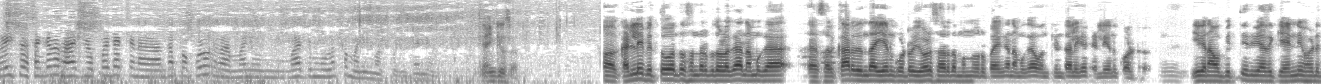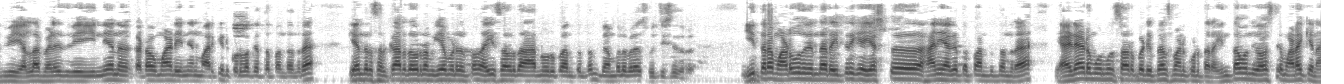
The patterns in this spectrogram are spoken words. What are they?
ರೈತ ಸಂಘದ ರಾಜ್ಯ ಉಪಾಧ್ಯಕ್ಷ ಅಂದಪ್ಪ ಮನೆ ಮಾಧ್ಯಮ ಮೂಲಕ ಮನವಿ ಮಾಡ್ಕೊಳ್ಳಿ ಧನ್ಯವಾದ. ಥ್ಯಾಂಕ್ ಯು ಸರ್ ಕಡ್ಲಿ ಬಿತ್ತುವಂತ ಸಂದರ್ಭದೊಳಗ ನಮ್ಗ ಸರ್ಕಾರದಿಂದ ಏನ್ ಕೊಟ್ರು ಏಳು ಸಾವಿರದ ಮುನ್ನೂರು ರೂಪಾಯಿಗೆ ನಮ್ಗ ಒಂದ್ ಕ್ವಿಂಟಾಲಿಗೆ ಕಡ್ಲಿಯನ್ನು ಕೊಟ್ರು. ಈಗ ನಾವು ಬಿತ್ತಿದ್ವಿ ಅದಕ್ಕೆ ಎಣ್ಣೆ ಹೊಡೆದ್ವಿ ಎಲ್ಲ ಬೆಳೆದ್ವಿ ಇನ್ನೇನು ಕಟಾವ್ ಮಾಡಿ ಇನ್ನೇನು ಮಾರ್ಕೆಟ್ ಕೊಡ್ಬೇಕತ್ತಪ್ಪ ಅಂತಂದ್ರೆ ಕೇಂದ್ರ ಸರ್ಕಾರದವ್ರು ನಮ್ಗೆ ಏನ್ ಮಾಡಿದ್ರಪ್ಪ ಅಂದ್ರೆ ಐದು ಸಾವಿರದ ಆರ್ನೂರು ರೂಪಾಯಿ ಅಂತಂದು ಬೆಂಬಲ ಬೆಲೆ ಸೂಚಿಸಿದ್ರು. ಈ ತರ ಮಾಡುವುದರಿಂದ ರೈತರಿಗೆ ಎಷ್ಟು ಹಾನಿ ಆಗುತ್ತಪ್ಪ ಅಂತಂದ್ರೆ ಎರಡೆರಡು ಮೂರ್ ಮೂರು ಸಾವಿರ ರೂಪಾಯಿ ಡಿಫ್ರೆನ್ಸ್ ಮಾಡಿಕೊಡ್ತಾರೆ ಇಂಥ ಒಂದು ವ್ಯವಸ್ಥೆ ಮಾಡಕ್ಕಿನ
